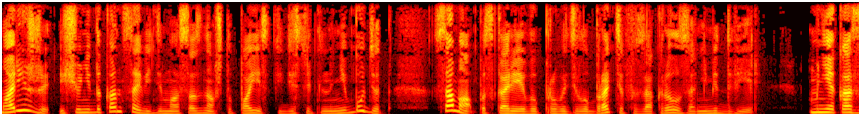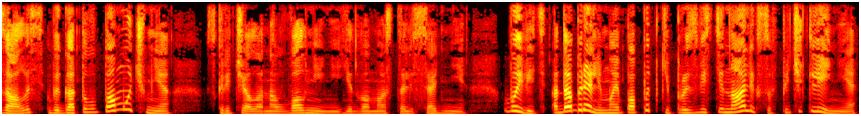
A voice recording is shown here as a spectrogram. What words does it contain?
Мари же, еще не до конца, видимо, осознав, что поездки действительно не будет, сама поскорее выпроводила братьев и закрыла за ними дверь. «Мне казалось, вы готовы помочь мне?» – вскричала она в волнении, едва мы остались одни. «Вы ведь одобряли мои попытки произвести на Алекса впечатление,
